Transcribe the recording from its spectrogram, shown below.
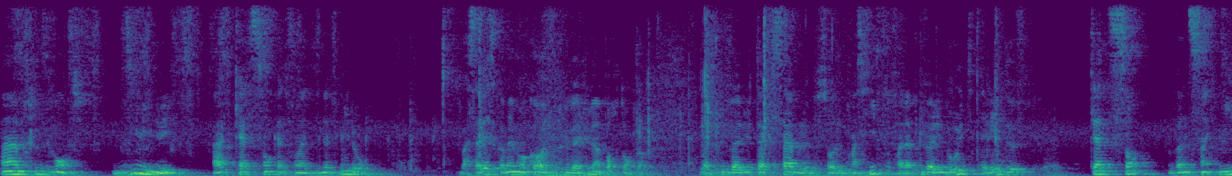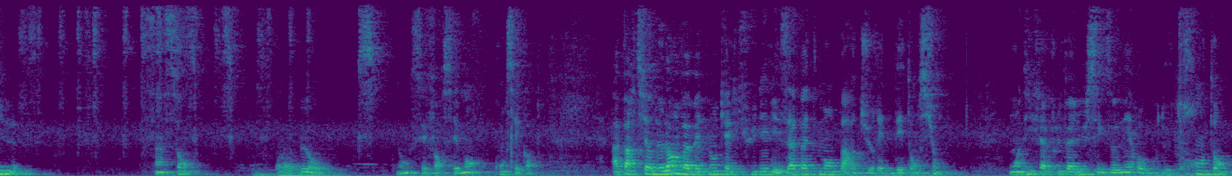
à un prix de vente diminué à 499 000 euros. Bah, ça laisse quand même encore une plus-value importante. Hein. La plus-value taxable sur le principe, enfin la plus-value brute, elle est de 425 500 euros. Donc c'est forcément conséquent. À partir de là, on va maintenant calculer les abattements par durée de détention. On dit que la plus-value s'exonère au bout de 30 ans,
